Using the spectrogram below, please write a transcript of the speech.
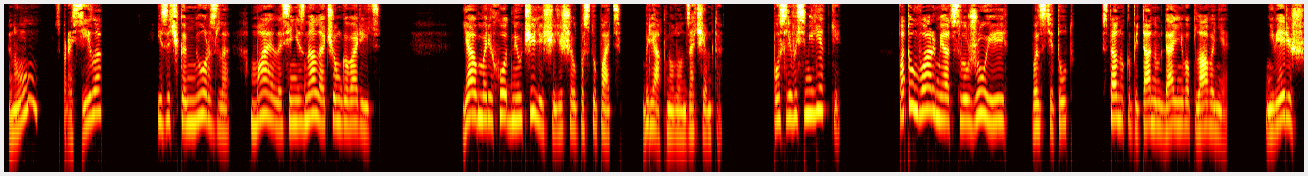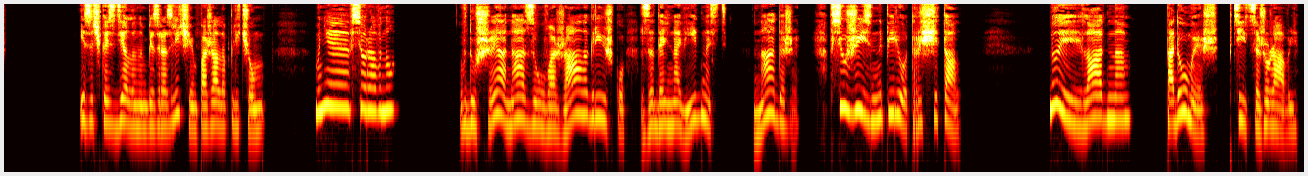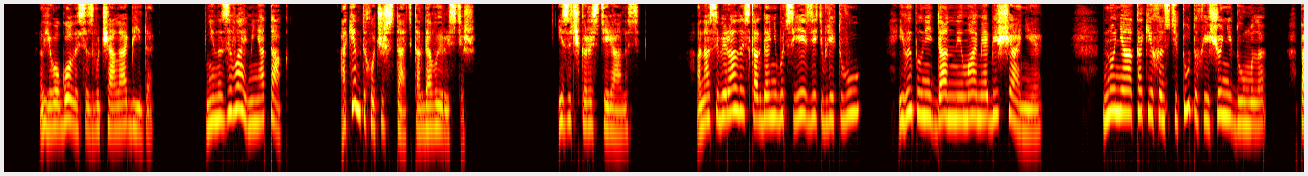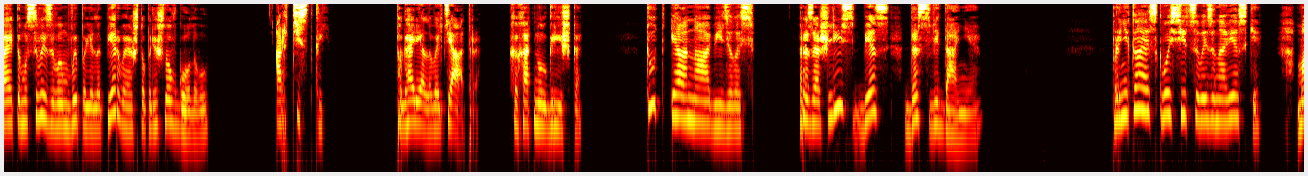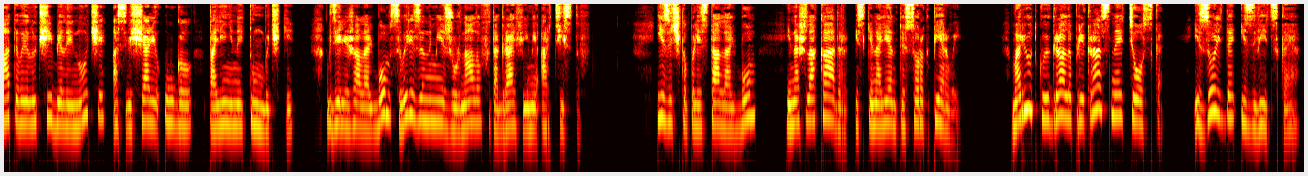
«Ну, спросила». Изочка мерзла, маялась и не знала, о чем говорить. «Я в мореходное училище решил поступать», — брякнул он зачем-то. «После восьмилетки. Потом в армии отслужу и в институт. Стану капитаном дальнего плавания. Не веришь?» Изочка сделанным безразличием пожала плечом. «Мне все равно». В душе она зауважала Гришку за дальновидность. Надо же, всю жизнь наперед рассчитал. «Ну и ладно, подумаешь, птица-журавль». В его голосе звучала обида. «Не называй меня так. А кем ты хочешь стать, когда вырастешь?» Изочка растерялась. Она собиралась когда-нибудь съездить в Литву и выполнить данные маме обещания, но ни о каких институтах еще не думала, поэтому с вызовом выпалила первое, что пришло в голову. «Артисткой!» «Погорелого театра!» — хохотнул Гришка. Тут и она обиделась. Разошлись без «до свидания». Проникая сквозь ситцевые занавески, матовые лучи белой ночи освещали угол Полининой тумбочки, где лежал альбом с вырезанными из журналов фотографиями артистов. Изочка полистала альбом и нашла кадр из киноленты «41». Марютку играла прекрасная тезка Изольда Извицкая.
